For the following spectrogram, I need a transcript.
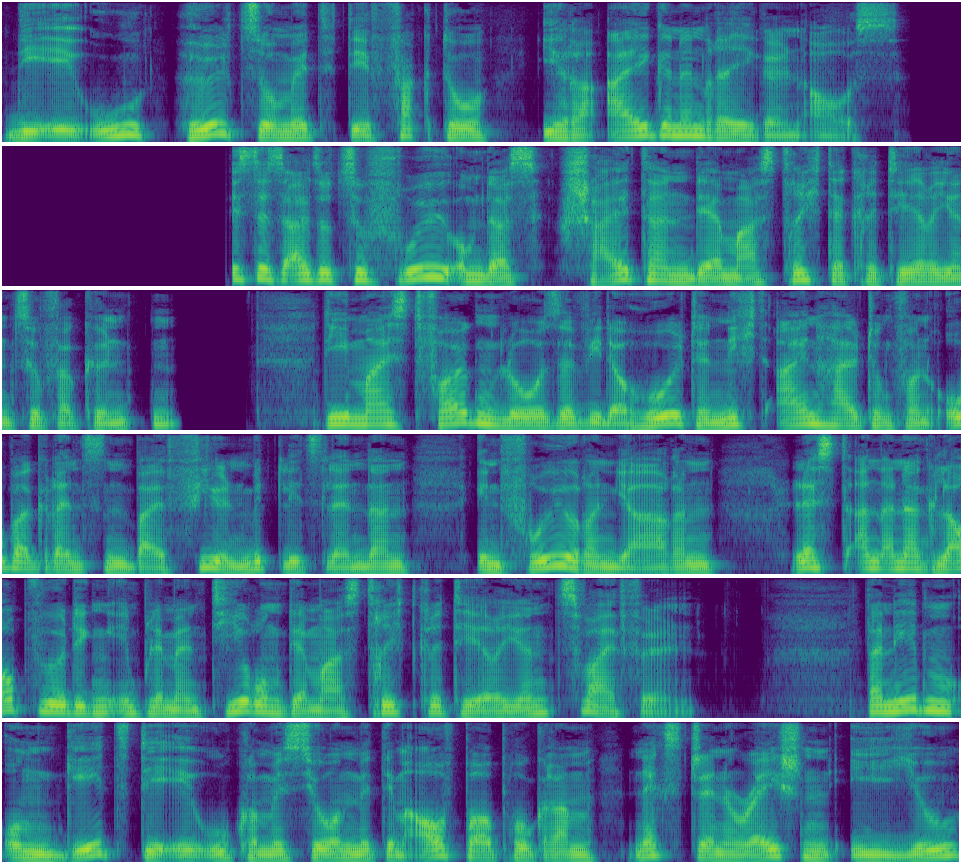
Die EU höhlt somit de facto ihre eigenen Regeln aus. Ist es also zu früh, um das Scheitern der Maastrichter Kriterien zu verkünden? Die meist folgenlose wiederholte Nichteinhaltung von Obergrenzen bei vielen Mitgliedsländern in früheren Jahren lässt an einer glaubwürdigen Implementierung der Maastricht-Kriterien zweifeln. Daneben umgeht die EU-Kommission mit dem Aufbauprogramm Next Generation EU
